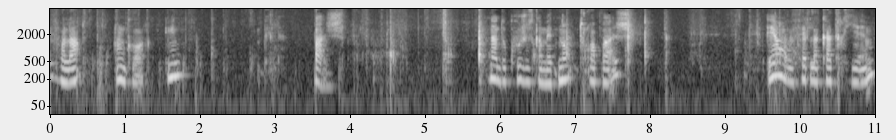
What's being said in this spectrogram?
Voilà encore une belle page. On a du coup jusqu'à maintenant trois pages. Et on va faire la quatrième.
